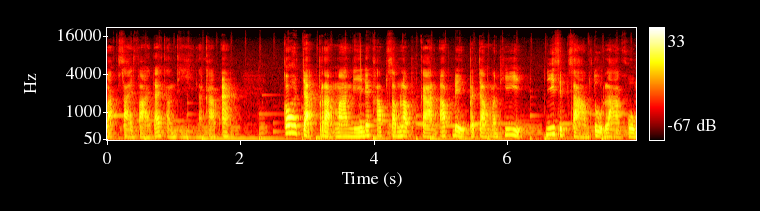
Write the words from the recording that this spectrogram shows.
b u g s c i f i ได้ทันทีนะครับอะก็จะประมาณนี้นะครับสำหรับการอัปเดตประจำวันที่ 23 ตุลาคม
